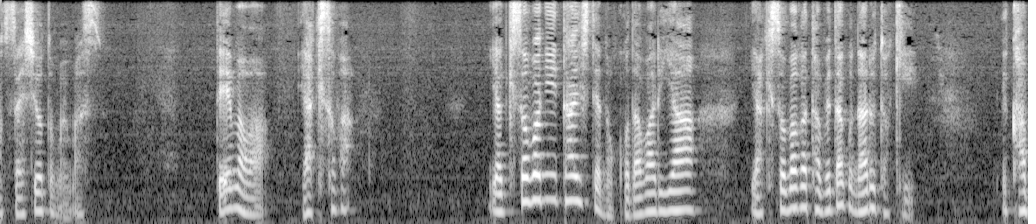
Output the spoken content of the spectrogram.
お伝えしようと思います。テーマは焼きそば。焼きそばに対してのこだわりや焼きそばが食べたくなる時。カッ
